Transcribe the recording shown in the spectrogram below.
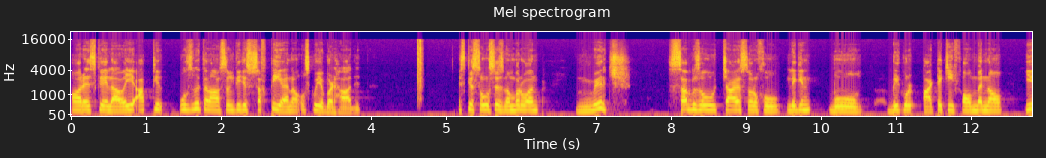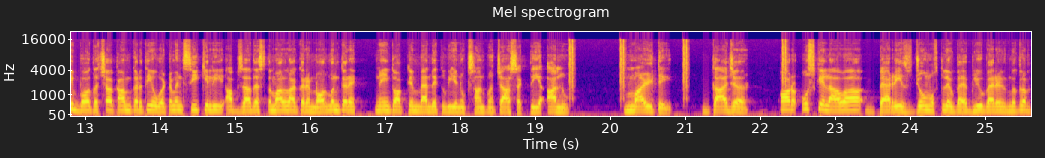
और इसके अलावा ये आपकी उज्व तनासल की जो सख्ती है ना, उसको ये बढ़ा देता है। इसके सोर्सेज नंबर वन मिर्च, सब्ज हो, चाय सुरख हो, लेकिन वो बिल्कुल आटे की फॉर्म में ना हो। ये बहुत अच्छा काम करती है विटामिन सी के लिए। आप ज़्यादा इस्तेमाल ना करें नॉर्मल करें, नहीं तो आपके मैदे को भी ये नुकसान पहुँचा सकती है। आलू, माल्टे, गाजर और उसके अलावा बेरीज जो मुख्तलिफ़ ब्लू बेरीज मतलब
